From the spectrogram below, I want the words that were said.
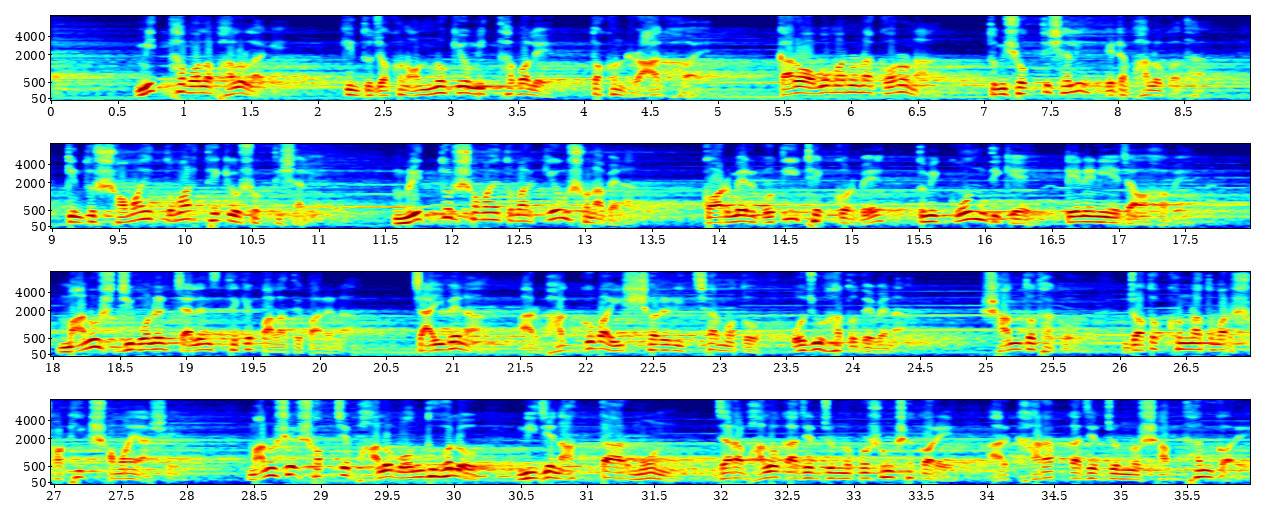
মিথ্যা বলা ভালো লাগে, কিন্তু যখন অন্য কেউ মিথ্যা বলে, তখন রাগ হয়। কারও অবমাননা করো না, তুমি শক্তিশালী, এটা ভালো কথা। কিন্তু সময় তোমার থেকেও শক্তিশালী। মৃত্যুর সময় তোমার কেউ শোনাবে না। কর্মের গতি ঠিক করবে, তুমি কোন দিকে টেনে নিয়ে যাওয়া হবে? মানুষ জীবনের চ্যালেঞ্জ থেকে পালাতে পারে না। চাইবে না আর ভাগ্য বা ঈশ্বরের ইচ্ছার মতো অজুহাতও দেবে না। শান্ত থাকো, যতক্ষণ না তোমার সঠিক সময় আসে। মানুষের সবচেয়ে ভালো বন্ধু হলো নিজের আত্মা আর মন, যারা ভালো কাজের জন্য প্রশংসা করে আর খারাপ কাজের জন্য সাবধান করে।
